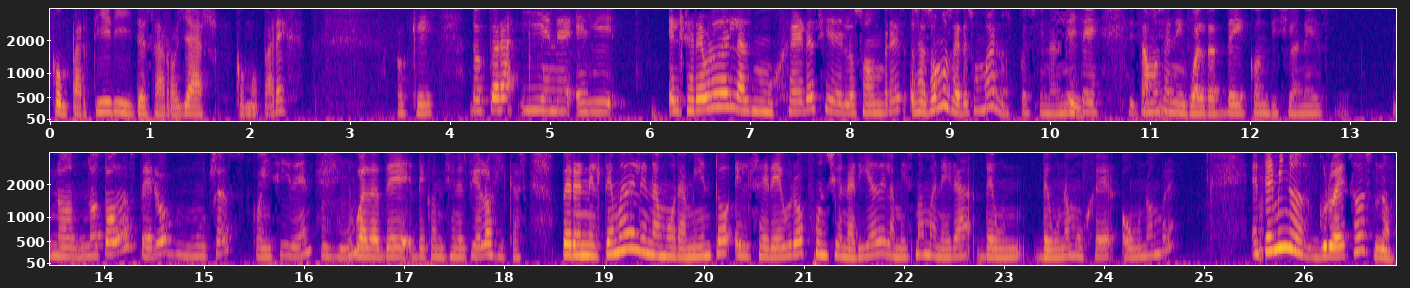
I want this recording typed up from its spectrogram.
compartir y desarrollar como pareja. Ok, doctora, y en el el cerebro de las mujeres y de los hombres, o sea, somos seres humanos, pues finalmente estamos en igualdad de condiciones, no, no todas, pero muchas coinciden, igualdad de, de, condiciones biológicas. Pero en el tema del enamoramiento, ¿el cerebro funcionaría de la misma manera de, un, de una mujer o un hombre? En términos gruesos, no.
